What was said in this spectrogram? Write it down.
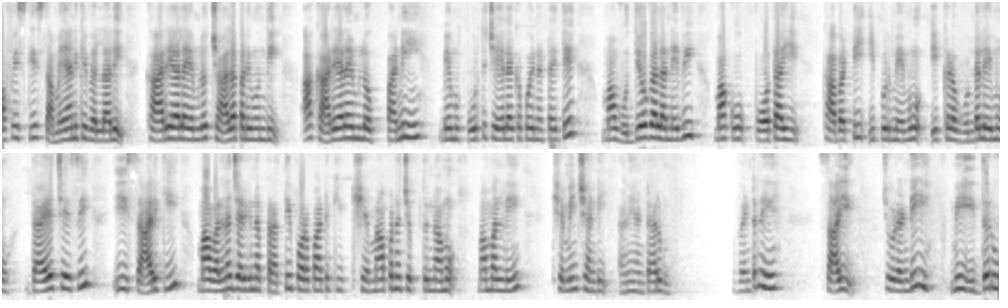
ఆఫీస్కి సమయానికి వెళ్ళాలి. కార్యాలయంలో చాలా పని ఉంది. ఆ కార్యాలయంలో పని మేము పూర్తి చేయలేకపోయినట్టయితే మా ఉద్యోగాలు అనేవి మాకు పోతాయి. కాబట్టి ఇప్పుడు మేము ఇక్కడ ఉండలేము. దయచేసి ఈసారికి మా వలన జరిగిన ప్రతి పొరపాటుకి క్షమాపణ చెప్తున్నాము. మమ్మల్ని క్షమించండి అని అంటారు. వెంటనే సాయి చూడండి మీ ఇద్దరూ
